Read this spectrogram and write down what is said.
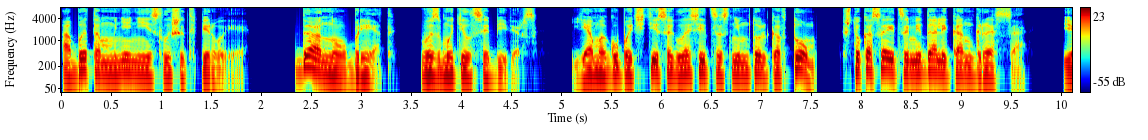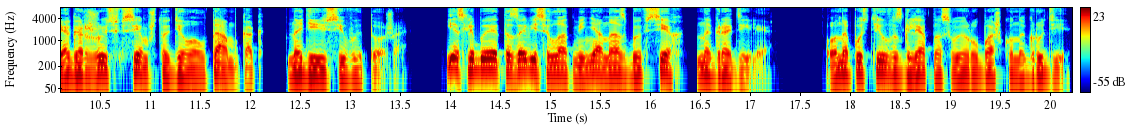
об этом мнении слышит впервые. «Да ну, бред!» — возмутился Биверс. «Я могу почти согласиться с ним только в том, что касается медали Конгресса, я горжусь всем, что делал там, как, надеюсь, и вы тоже. Если бы это зависело от меня, нас бы всех наградили». Он опустил взгляд на свою рубашку на груди,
